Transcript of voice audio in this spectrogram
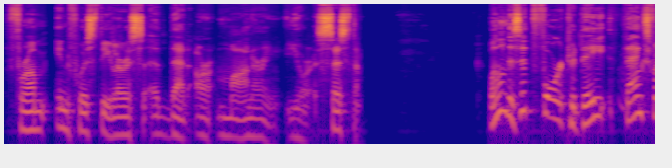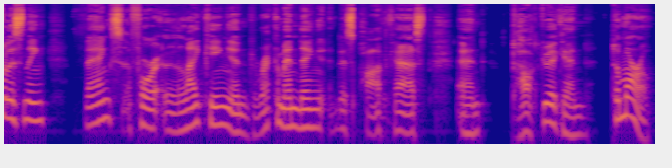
from info stealers that are monitoring your system. Well, that's it for today. Thanks for listening. Thanks for liking and recommending this podcast and talk to you again tomorrow.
